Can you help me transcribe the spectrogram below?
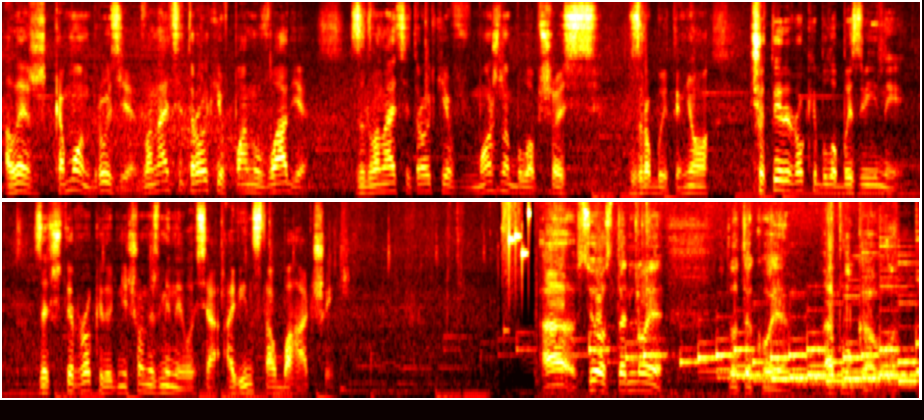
Але ж камон, друзі, 12 років пану владі, за 12 років можна було б щось зробити. В нього 4 роки було без війни. За 4 роки тут нічого не змінилося, а він став багатший. А все остальное, то такое, от лукавого.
